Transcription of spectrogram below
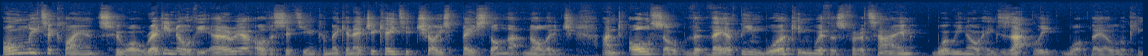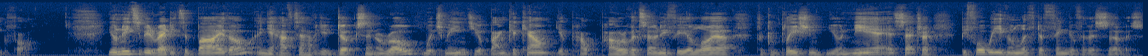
only to clients who already know the area or the city and can make an educated choice based on that knowledge, and also that they have been working with us for a time where we know exactly what they are looking for. You'll need to be ready to buy though, and you have to have your ducks in a row, which means your bank account, your power of attorney for your lawyer, for completion, your NIA, etc., before we even lift a finger for this service.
